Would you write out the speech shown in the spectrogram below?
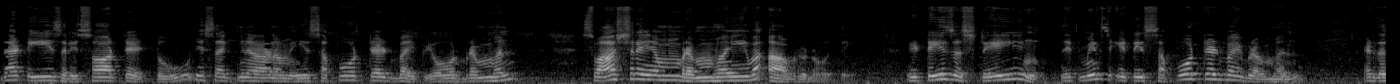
that is resorted to. This Ajnanam is supported by pure Brahman. స్వాశ్రయం బ్రహ్మైవ ఆవృణోతి it is staying it means it is supported by Brahman at the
